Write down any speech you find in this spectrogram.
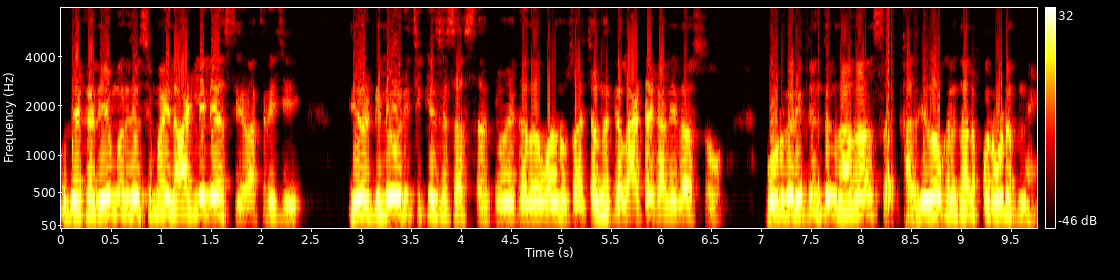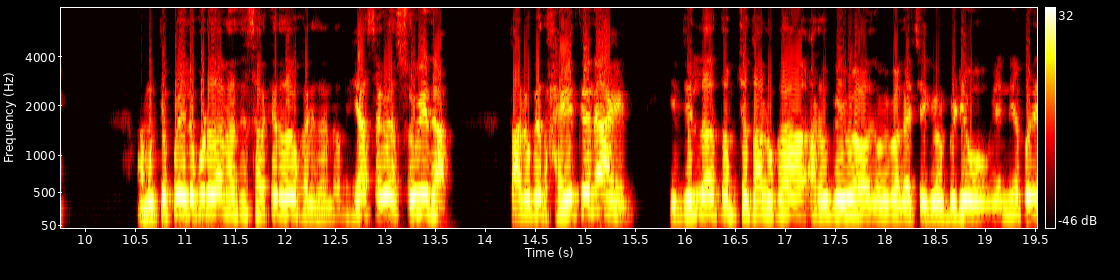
उद्या एखादी इमर्जन्सी महिला अडलेली असते रात्रीची तिथं डिलिव्हरीची केसेस असतात किंवा एखादा माणूस अचानक त्याला अटॅक आलेला असतो. गोरगरीब जनतेला दादा खाजगी दवाखान्यात जायला परवडत नाही. मग ते पहिलं कुठं जाणार? ते सरकारी दवाखान्यात जाणार. ह्या सगळ्या सुविधा तालुक्यात आहेत का नाही आहेत की जिल्हा तुमच्या तालुका आरोग्य विभागाचे किंवा बीडीओ यांनी पण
